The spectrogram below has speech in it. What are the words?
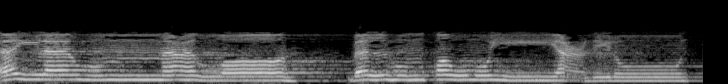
أَإِلَٰهٌ مَّعَ اللَّهِ بَلْ هُمْ قَوْمٌ يَعْدِلُونَ.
